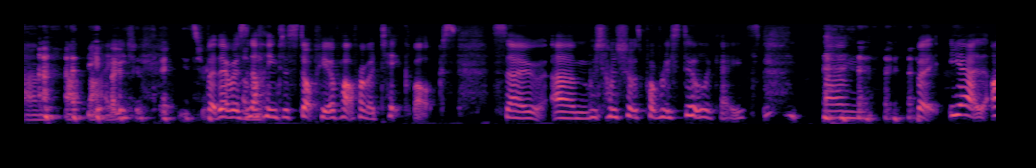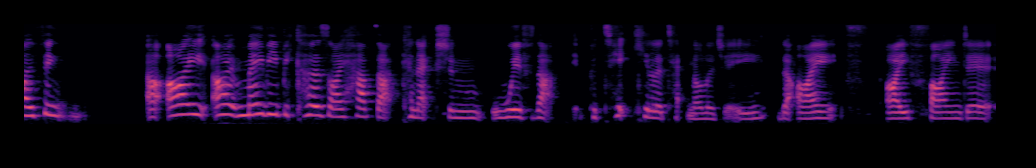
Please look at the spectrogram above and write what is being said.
um, at that age. But there was nothing to stop you apart from a tick box. So, um, which I'm sure is probably still the case. Um, but yeah, I think I, I maybe because I have that connection with that particular technology that I, I find it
